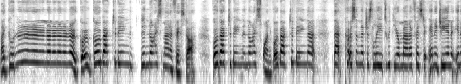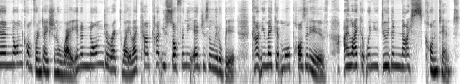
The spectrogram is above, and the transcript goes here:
Like, go, no, no, no, no, no, no, no, no. Go, go back to being the, the nice manifestor. Go back to being the nice one. Go back to being that that person that just leads with your manifestor energy in, in a non-confrontational way, in a non-direct way. Like, can't can't you soften the edges a little bit? Can't you make it more positive? I like it when you do the nice content.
